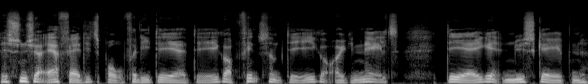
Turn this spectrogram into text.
det synes jeg er fattigt sprog, fordi det er, det er ikke opfindsomt, det er ikke originalt, det er ikke nyskabende.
